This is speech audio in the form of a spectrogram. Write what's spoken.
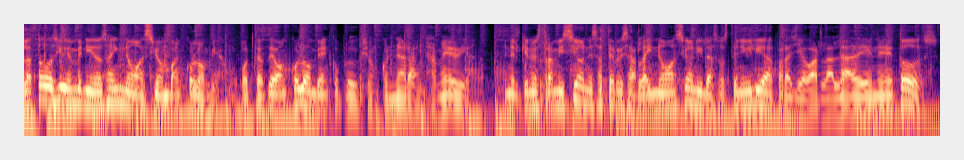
Hola a todos y bienvenidos a Innovación Bancolombia, un podcast de Bancolombia en coproducción con Naranja Media, en el que nuestra misión es aterrizar la innovación y la sostenibilidad para llevarla al ADN de todos.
